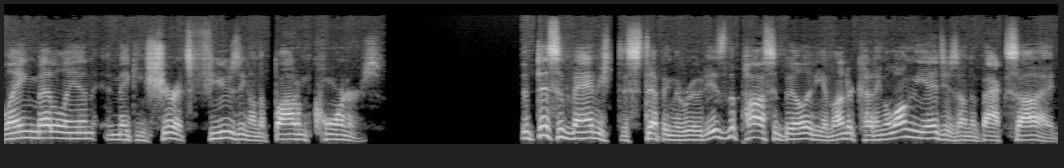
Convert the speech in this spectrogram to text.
laying metal in and making sure it's fusing on the bottom corners. The disadvantage to stepping the root is the possibility of undercutting along the edges on the back side.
